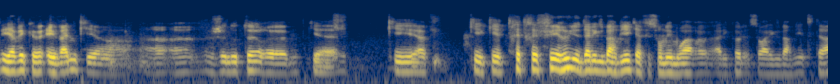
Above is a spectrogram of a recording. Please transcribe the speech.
Et avec Evan, qui est un, jeune auteur qui, qui, est, très très féru d'Alex Barbier, qui a fait son mémoire à l'école sur Alex Barbier, etc.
